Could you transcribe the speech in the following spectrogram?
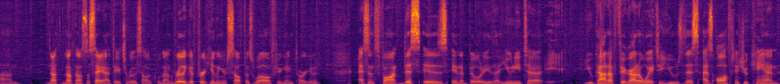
Um, nothing, nothing else to say. I think it's a really solid cooldown. Really good for healing yourself as well if you're getting targeted. Essence Font. This is an ability that you need to. You gotta figure out a way to use this as often as you can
